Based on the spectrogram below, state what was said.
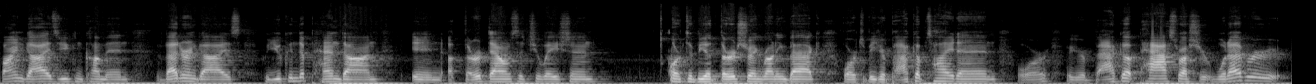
find guys you can come in, veteran guys who you can depend on in a third down situation, or to be a third string running back, or to be your backup tight end, or, or your backup pass rusher, whatever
